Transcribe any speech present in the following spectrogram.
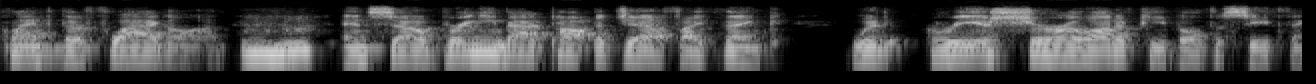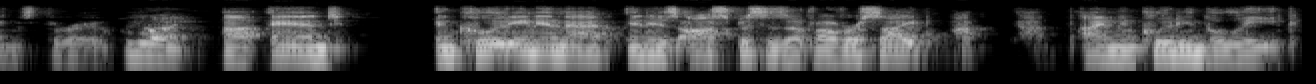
planted their flag on. mm-hmm. And so, bringing back Papa Jeff, I think, would reassure a lot of people to see things through right. uh, and including in that in his auspices of oversight I, i'm including the league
